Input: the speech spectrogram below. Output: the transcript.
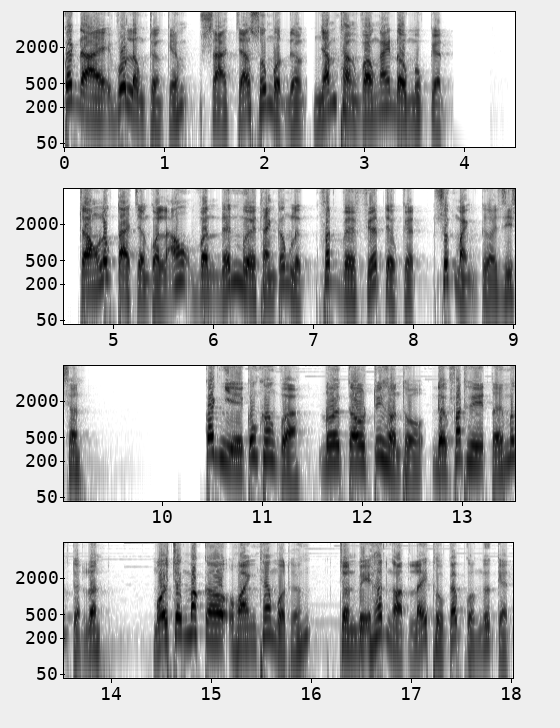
Quách đại vút lồng trường kiếm, xả chéo xuống một đường, nhắm thẳng vào ngay đầu mục kiệt. Trong lúc tài trường của lão vận đến 10 thành công lực phất về phía tiểu kiệt, sức mạnh tựa di sơn. Quách nhị cũng không vừa, đôi câu truy hồn thủ được phát huy tới mức tuyệt luân. Mỗi chiếc móc câu hoành theo một hướng, chuẩn bị hớt ngọt lấy thủ cấp của ngư kiệt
